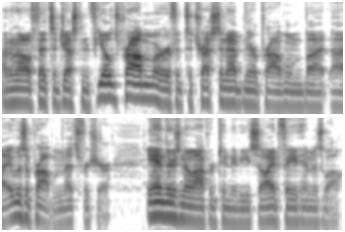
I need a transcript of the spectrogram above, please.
I don't know if that's a Justin Fields problem or if it's a Trestan Ebner problem, but uh, it was a problem, that's for sure. And there's no opportunity, so I'd fade him as well.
